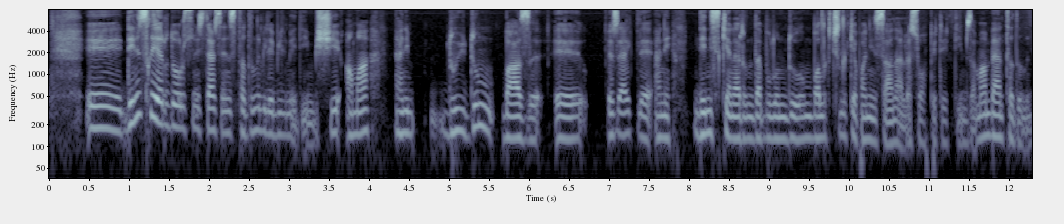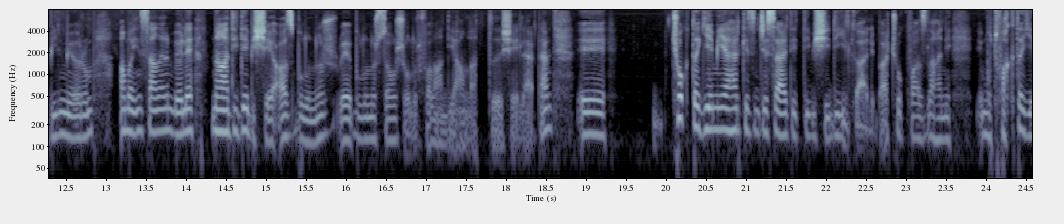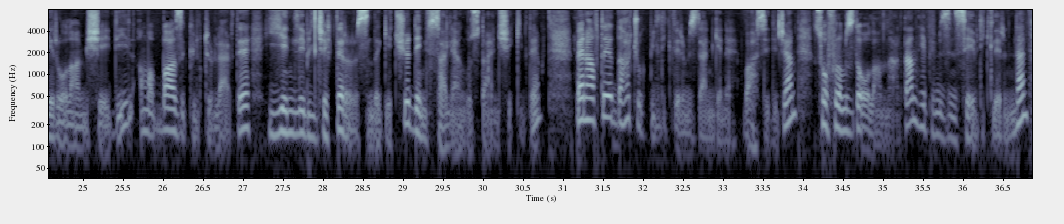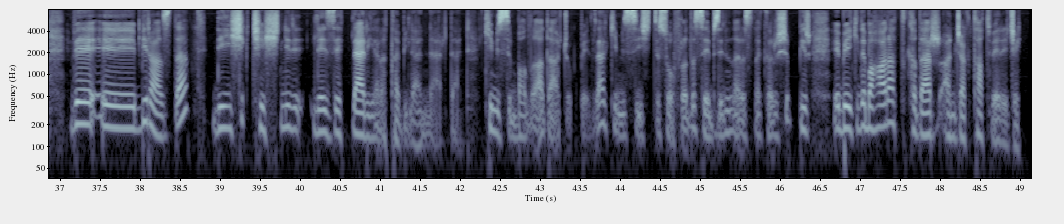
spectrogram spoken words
Ee, deniz hıyarı doğrusunu isterseniz tadını bile bilmediğim bir şey ama hani duydum bazı e, özellikle hani deniz kenarında bulunduğum balıkçılık yapan insanlarla sohbet ettiğim zaman ben tadını bilmiyorum. Ama insanların böyle nadide bir şey az bulunur ve bulunursa hoş olur falan diye anlattığı şeylerden e, çok da gemiye herkesin cesaret ettiği bir şey değil galiba. Çok fazla hani mutfakta yeri olan bir şey değil ama bazı kültürlerde yenilebilecekler arasında geçiyor. Deniz salyangozu da aynı şekilde. Ben haftaya daha çok bildiklerimizden gene bahsedeceğim. Soframızda olanlardan, hepimizin sevdiklerinden ve e, biraz da değişik çeşitli lezzetler yaratabilenlerden. Kimisi balığa daha çok benzer, kimisi işte sofrada sebzenin arasına karışıp bir e, belki de baharat kadar ancak tat verecek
